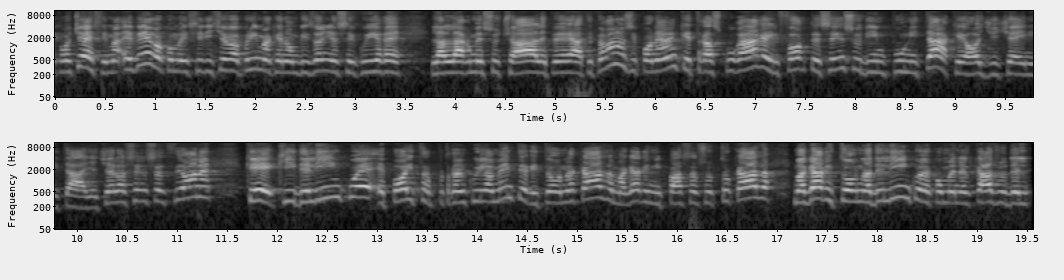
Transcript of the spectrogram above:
i processi, ma è vero, come si diceva prima, che non bisogna seguire l'allarme sociale per i reati, però non si può neanche trascurare il forte senso di impunità che oggi c'è in Italia. C'è la sensazione che chi delinque e poi tra- tranquillamente ritorna a casa, magari mi passa sotto casa, magari torna a delinquere, come nel caso del-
